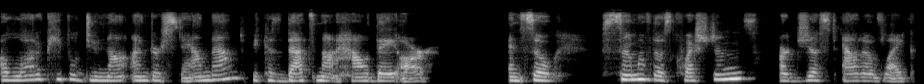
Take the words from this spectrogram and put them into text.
a lot of people do not understand that because that's not how they are. And so some of those questions are just out of like,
